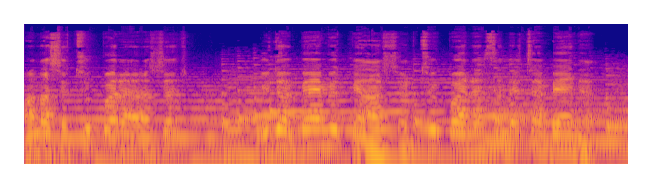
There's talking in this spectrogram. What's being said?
Arkadaşlar Türk bayrağı arkadaşlar. Video beğenmeyi unutmayın arkadaşlar. Türk bayrağını lütfen beğenin.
